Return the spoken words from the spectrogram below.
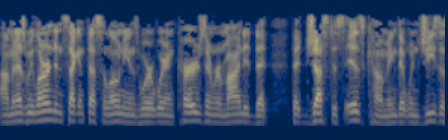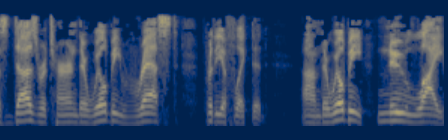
Um, and as we learned in Second Thessalonians, we're, we're encouraged and reminded that, that justice is coming, that when Jesus does return, there will be rest for the afflicted. Um, there will be new life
